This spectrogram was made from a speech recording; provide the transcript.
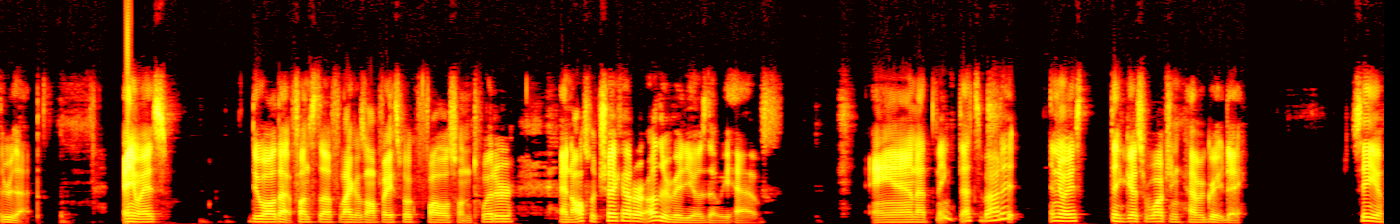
through that. Anyways, do all that fun stuff. Like us on Facebook, follow us on Twitter, and also check out our other videos that we have. And I think that's about it. Anyways, thank you guys for watching. Have a great day. See you.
